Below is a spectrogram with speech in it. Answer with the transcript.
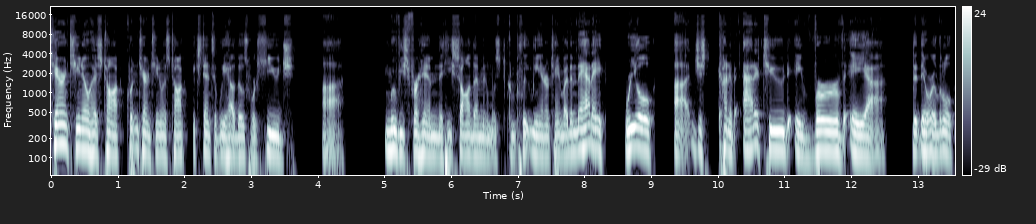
Tarantino has talked, Quentin Tarantino has talked extensively how those were huge uh, movies for him, that he saw them and was completely entertained by them. They had a real, uh, just kind of attitude, a verve, a, uh, that they were a little,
